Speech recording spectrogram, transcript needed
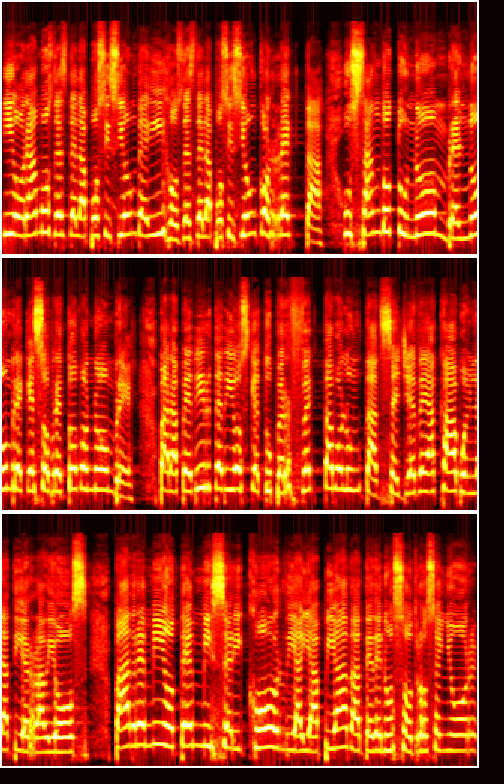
Y oramos desde la posición de hijos, desde la posición correcta, usando tu nombre, el nombre que sobre todo nombre, para pedirte Dios que tu perfecta voluntad se lleve a cabo en la tierra, Dios. Padre mío, ten misericordia y apiádate de nosotros, Señor.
